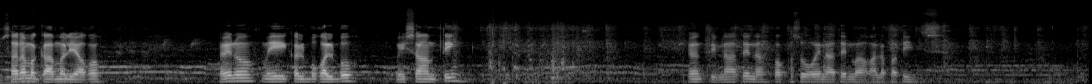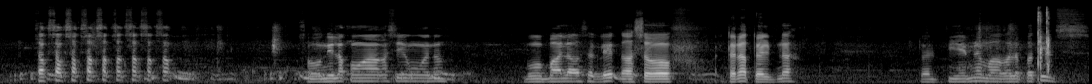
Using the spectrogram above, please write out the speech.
Sana magkamali ako. Ayun oh, may kalbo-kalbo. May something. Yan, tingnan natin ah. Papasukin natin mga kalapatids. Sak, sak, sak, sak, sak, sak, sak, sak, sak. So, nila ko nga kasi yung ano, bumabala ako saglit. As of, ito na, 12 na. 12pm na mga kalapatids.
